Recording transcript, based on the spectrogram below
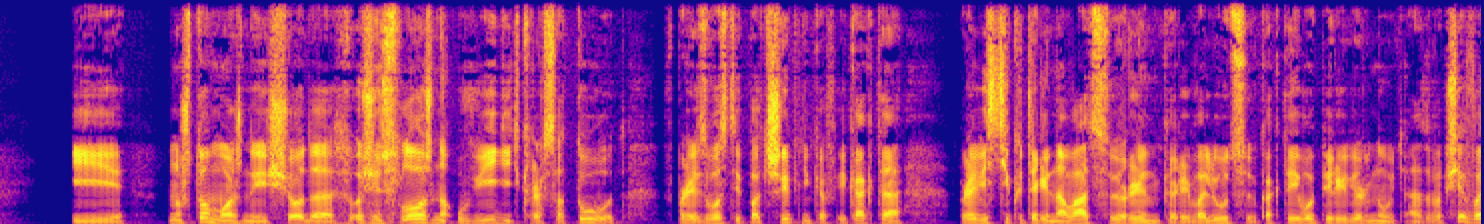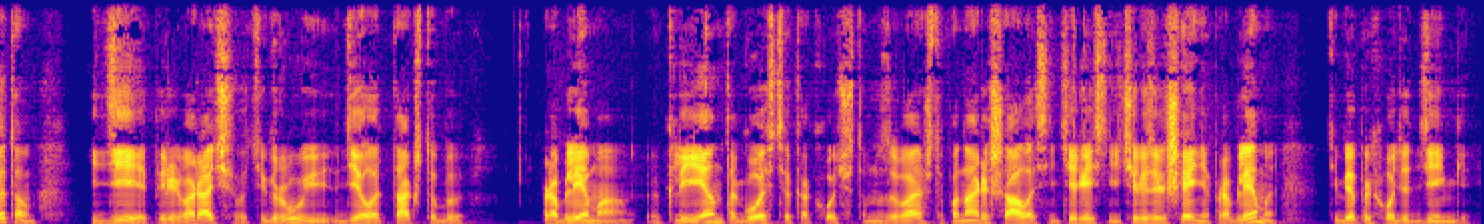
и ну что можно еще, да, очень сложно увидеть красоту вот в производстве подшипников и как-то провести какую-то реновацию рынка, революцию, как-то его перевернуть. А вообще в этом идея переворачивать игру и делать так, чтобы проблема клиента, гостя, как хочешь там называешь, чтобы она решалась интереснее. Через решение проблемы тебе приходят деньги.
